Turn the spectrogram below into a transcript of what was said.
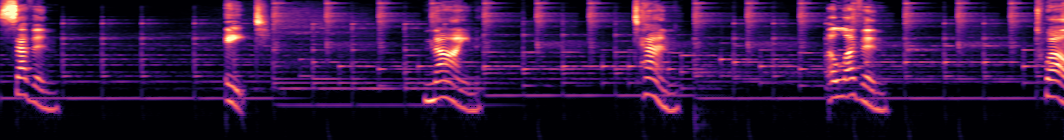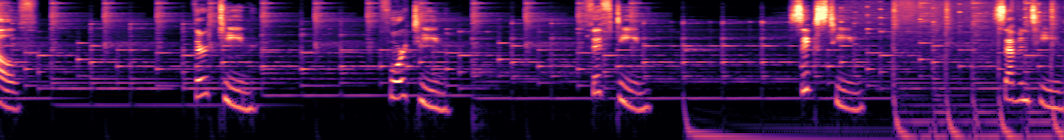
seven, eight, nine, ten, eleven, twelve. 10, 11, 12, 13, 14, 15, 16, 17,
